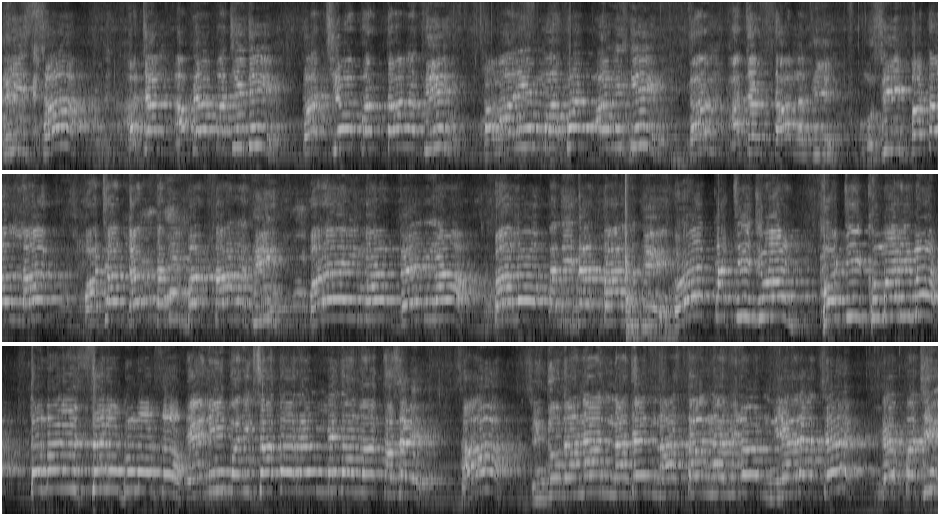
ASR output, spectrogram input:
દિલીપ શાહ વચન આપ્યા પછીથી કચ્છીઓ ફરતા નથી તમારી માફક અનીતિ કર્મ આચરતા નથી મુસીબતો લાખ પાછા ડગ કદી ભરતા નથી પરાઈ માં બેનના બાલો કદી ડરતા નથી ઓ કચ્છી જુવાન ખોટી ખુમારીમાં તમારો સરો ગુમાવશો તેની પરીક્ષા તો રણ મેદાનમાં થશે સા સિંધુદાના નદે નાસ્તા નરવીરો નિહાળ્યા છે કે પછી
